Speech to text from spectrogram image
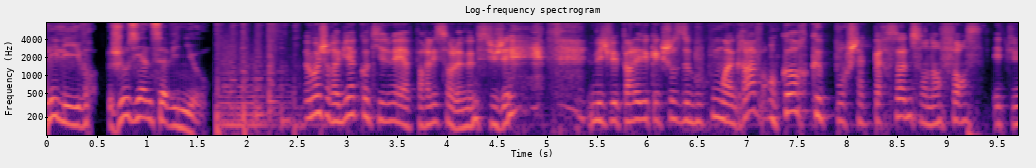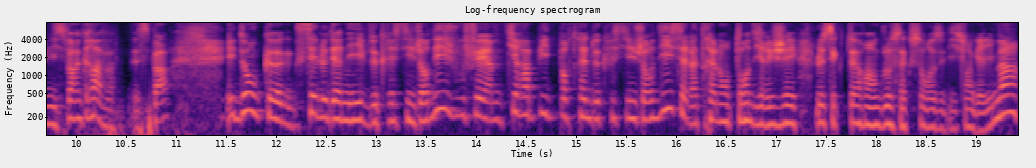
Les livres, Josiane Savigno. Moi, j'aurais bien continué à parler sur le même sujet, mais je vais parler de quelque chose de beaucoup moins grave, encore que pour chaque personne, son enfance est une histoire grave, n'est-ce pas? Et donc, euh, c'est le dernier livre de Christine Jordi. Je vous fais un petit rapide portrait de Christine Jordi. Elle a très longtemps dirigé le secteur anglo-saxon aux éditions Gallimard.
